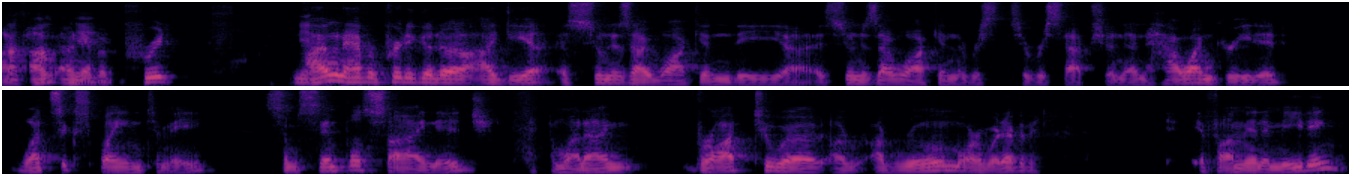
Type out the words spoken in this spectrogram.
I, am gonna have a pretty, yeah. I'm gonna have a pretty good uh, idea as soon as I walk in the, uh, as soon as I walk in the re to reception and how I'm greeted, what's explained to me, some simple signage, and when I'm brought to a, a, a room or whatever, if I'm in a meeting,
